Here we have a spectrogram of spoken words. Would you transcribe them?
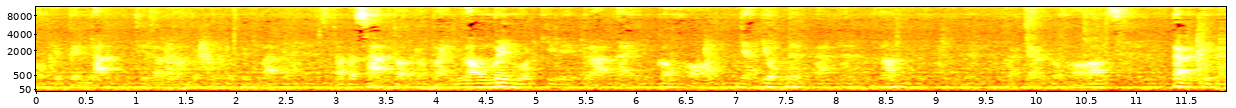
คงจะเป็นหลักที่เรานำไปปฏิบัติเราก็สานต่อต่อไป เราไม่หมดกิเลสตราบใดก็ขออย่ายกเลิกการนั้นเนาะก็อยากก็ขอตั้งจิตอ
